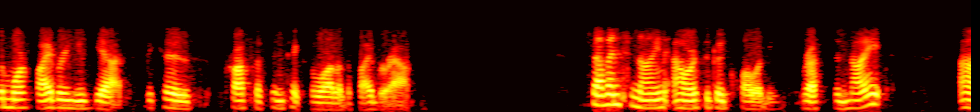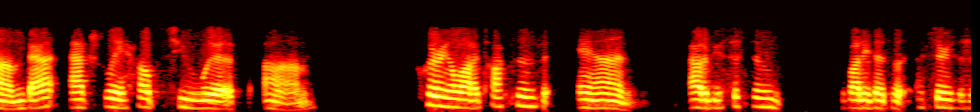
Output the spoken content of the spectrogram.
the more fiber you get because processing takes a lot of the fiber out. Seven to nine hours of good quality rest a night. Um, that actually helps you with um, clearing a lot of toxins and out of your system. The body does a, a series of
